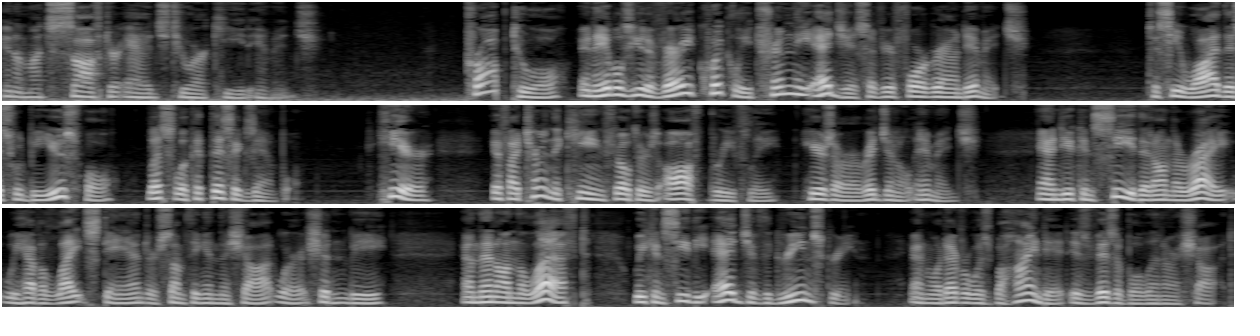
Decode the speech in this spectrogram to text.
in a much softer edge to our keyed image. Crop tool enables you to very quickly trim the edges of your foreground image. To see why this would be useful, let's look at this example. Here, if I turn the keying filters off briefly, here's our original image. And you can see that on the right we have a light stand or something in the shot where it shouldn't be. And then on the left we can see the edge of the green screen and whatever was behind it is visible in our shot.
